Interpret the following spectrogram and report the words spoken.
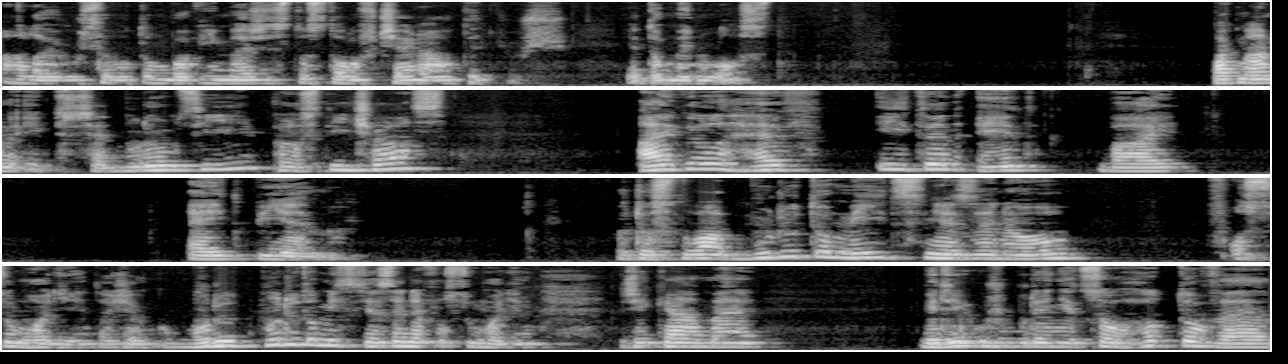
ale už se o tom bavíme, že se to stalo včera, teď už je to minulost. Pak máme i předbudoucí prostý čas. I will have eaten it by 8 p.m. Doslova budu to mít snězeno v 8 hodin. Takže budu, budu to mít snězené v 8 hodin. Říkáme, kdy už bude něco hotové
